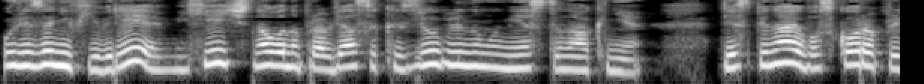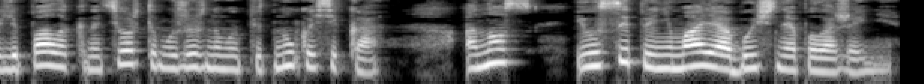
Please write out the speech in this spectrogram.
Урезонив еврея, Михеич снова направлялся к излюбленному месту на окне, где спина его скоро прилипала к натертому жирному пятну косяка, а нос и усы принимали обычное положение.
